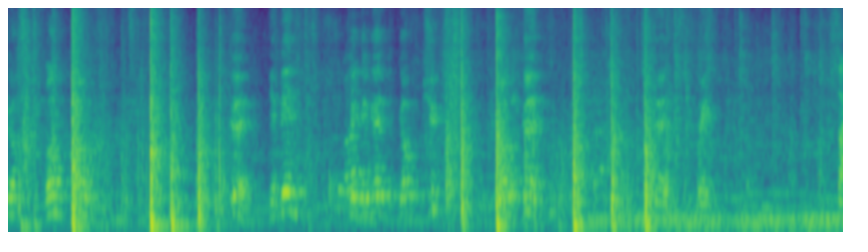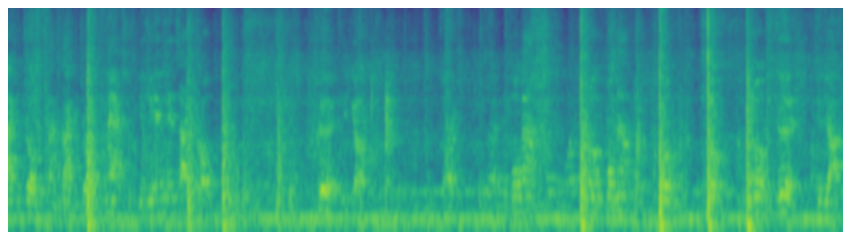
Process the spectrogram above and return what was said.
Go. Boom, boom. Good. Hip in. Good, good, good. Go. Shoot. Go. Good. Good. Great. Side control this time. Side control. Smash. Get your hip in side control. Good. Here you go. Sorry. Full mount. Boom. Full mount. Boom. Boom. Boom. Good. Good job.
